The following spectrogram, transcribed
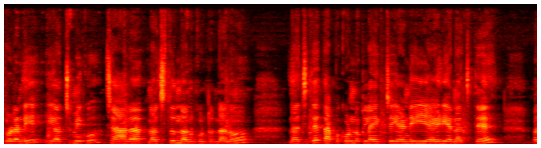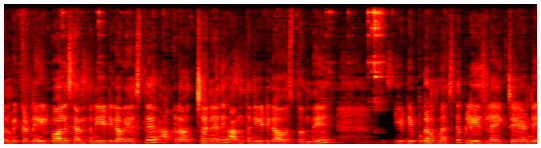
చూడండి ఈ అచ్చు మీకు చాలా నచ్చుతుంది అనుకుంటున్నాను. నచ్చితే తప్పకుండా ఒక లైక్ చేయండి ఈ ఐడియా నచ్చితే. మనం ఇక్కడ నెయిల్ పాలిష్ ఎంత నీట్గా వేస్తే అక్కడ అచ్చు అనేది అంత నీట్గా వస్తుంది. ఈ టిప్ కనుక నచ్చితే ప్లీజ్ లైక్ చేయండి.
